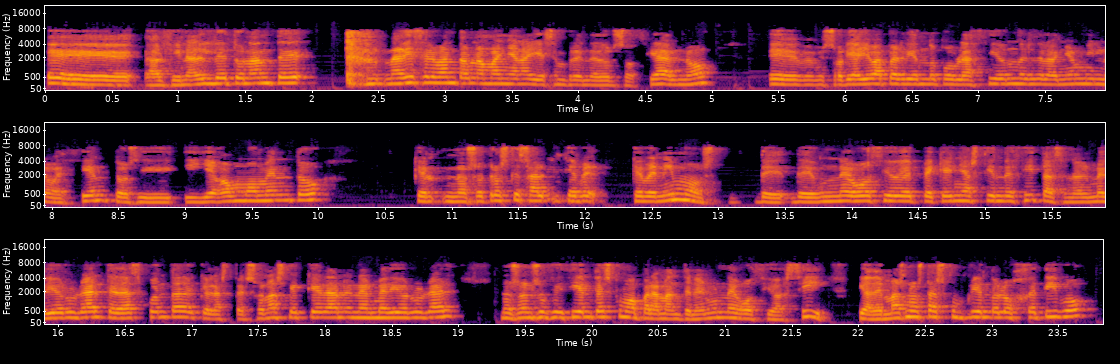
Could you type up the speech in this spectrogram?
eh, al final el detonante, nadie se levanta una mañana y es emprendedor social, ¿no? Eh, Soria lleva perdiendo población desde el año 1900 y, y llega un momento que nosotros que, que, venimos de, un negocio de pequeñas tiendecitas en el medio rural, te das cuenta de que las personas que quedan en el medio rural no son suficientes como para mantener un negocio así. Y además no estás cumpliendo el objetivo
